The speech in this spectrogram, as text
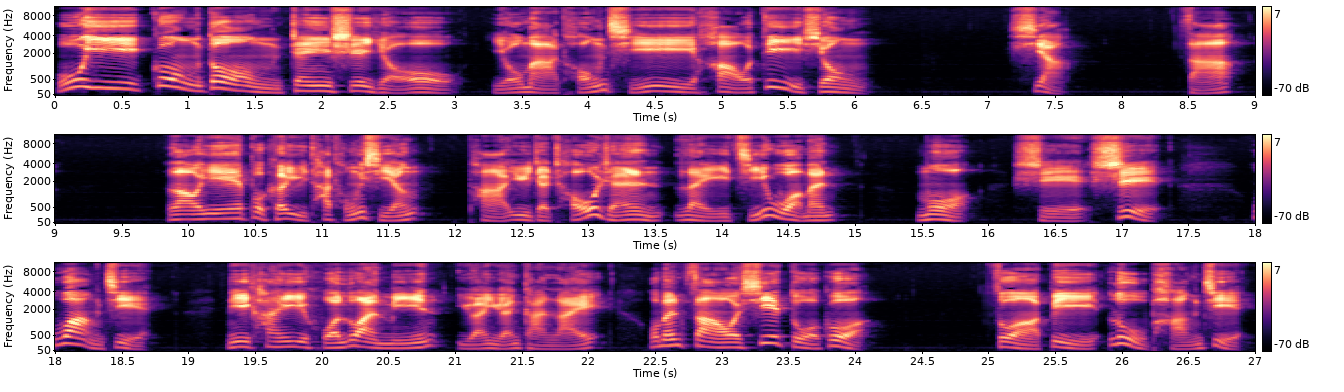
无一共动真师友，有马同骑好弟兄。下杂老爷不可与他同行，怕遇着仇人累及我们。莫是是望戒。你看，一伙乱民远远赶来，我们早些躲过，作壁路旁界。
